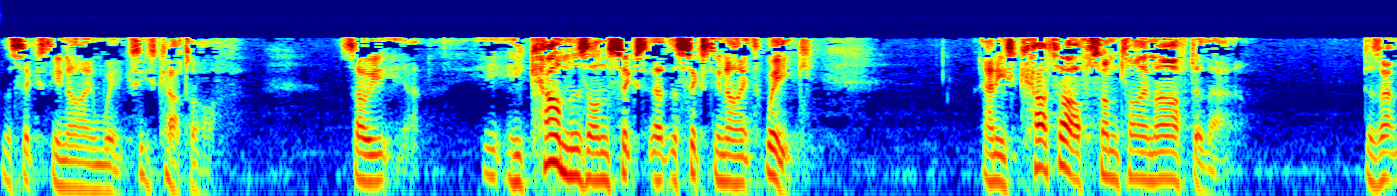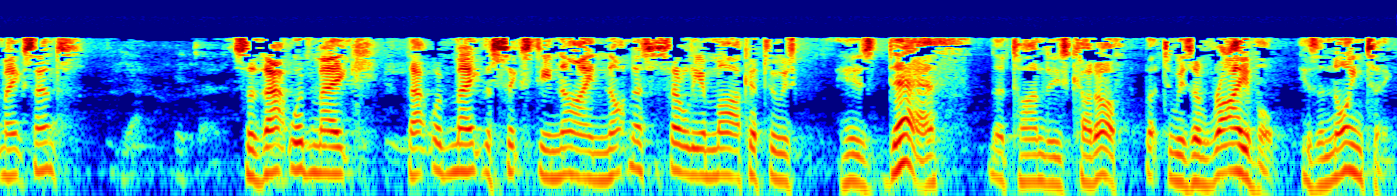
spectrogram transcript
the 69 weeks he's cut off. So he, he comes on six, at the 69th week, and he's cut off sometime after that. Does that make sense? Yeah, it does. So that would make that would make the 69 not necessarily a marker to his his death, the time that he's cut off, but to his arrival, his anointing,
